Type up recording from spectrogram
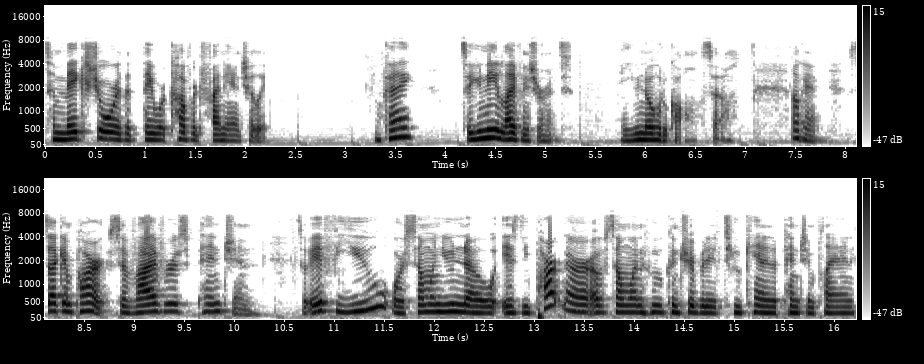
to make sure that they were covered financially? Okay? So you need life insurance and you know who to call. So, okay. Second part survivor's pension. So, if you or someone you know is the partner of someone who contributed to Canada Pension Plan,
